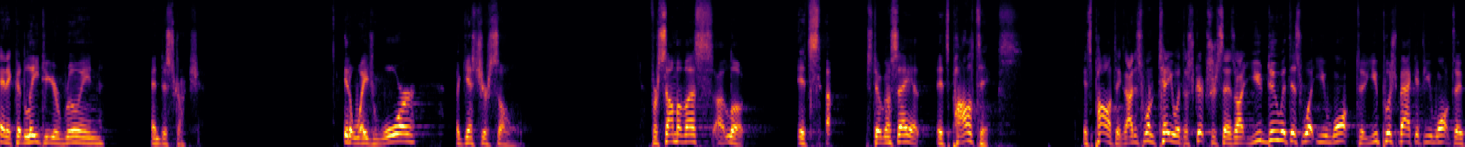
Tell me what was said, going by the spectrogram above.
And it could lead to your ruin and destruction. It'll wage war against your soul. For some of us, uh, look, it's uh, still going to say it. It's politics. It's politics. I just want to tell you what the scripture says. All right, you do with this what you want to. You push back if you want to.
